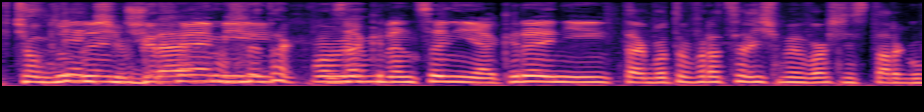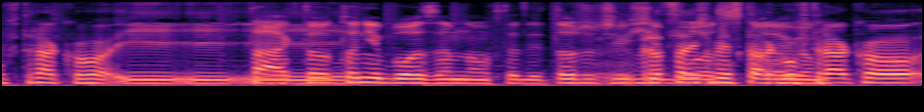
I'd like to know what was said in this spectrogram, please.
wciągnięci Studenci w grę, chemii, że tak powiem. zakręceni jak reni. Tak, bo to wracaliśmy właśnie z targów Trako i... i Tak, to, i to nie było ze mną wtedy, to rzeczywiście Wracaliśmy z z targów. Trako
